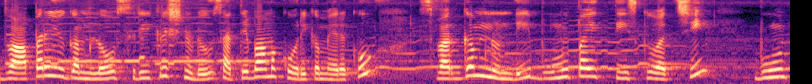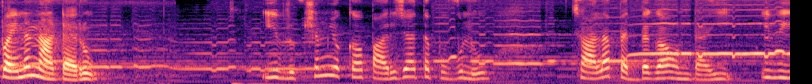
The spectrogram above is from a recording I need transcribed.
ద్వాపర యుగంలో శ్రీకృష్ణుడు సత్యభామ కోరిక మేరకు స్వర్గం నుండి భూమిపై తీసుకువచ్చి భూమిపైన నాటారు. ఈ వృక్షం యొక్క పారిజాత పువ్వులు చాలా పెద్దగా ఉంటాయి. ఇవి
